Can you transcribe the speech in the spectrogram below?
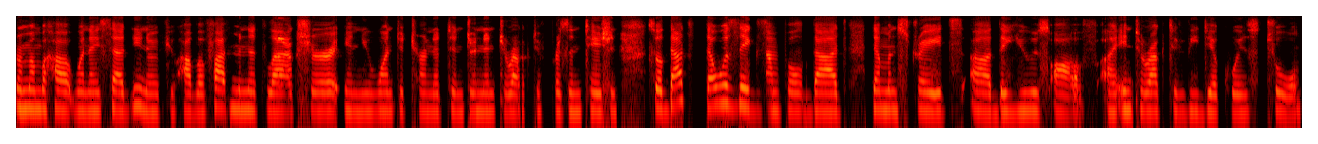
Remember how when I said, you know, if you have a five-minute lecture and you want to turn it into an interactive presentation. So that's, that was the example that demonstrates uh, the use of interactive video quiz tool.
